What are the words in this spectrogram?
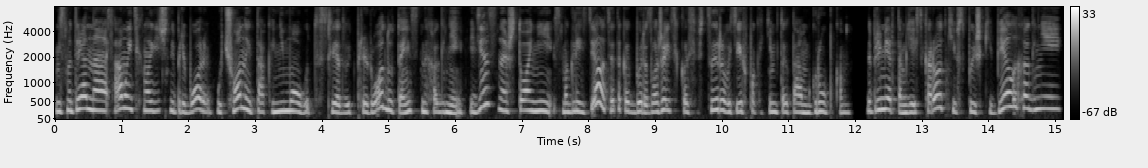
Несмотря на самые технологичные приборы, ученые так и не могут исследовать природу таинственных огней. Единственное, что они смогли сделать, это как бы разложить, классифицировать их по каким-то там группкам. Например, там есть короткие вспышки белых огней,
